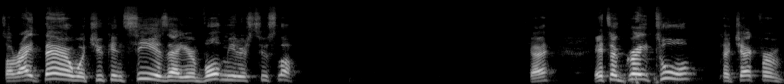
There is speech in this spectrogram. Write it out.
So right there, what you can see is that your voltmeter is too slow. Okay. It's a great tool to check for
